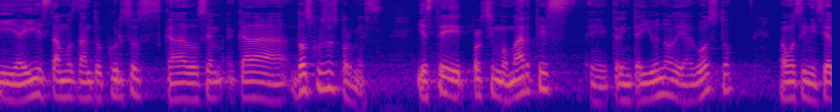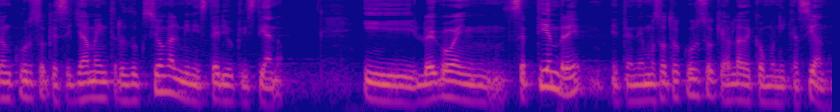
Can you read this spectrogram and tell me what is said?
Y ahí estamos dando cursos cada dos, cada dos cursos por mes. Y este próximo martes, 31 eh, de agosto, vamos a iniciar un curso que se llama Introducción al Ministerio Cristiano. Y luego en septiembre eh, tenemos otro curso que habla de comunicación.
